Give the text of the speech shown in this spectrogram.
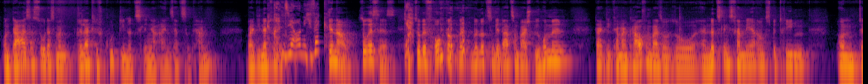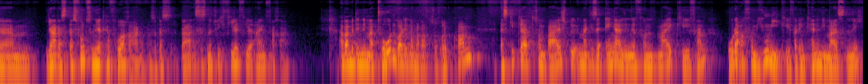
und da ist es so, dass man relativ gut die Nützlinge einsetzen kann. Weil die natürlich. Da können sie auch nicht weg. Genau, so ist es. Ja. Zur Befruchtung benutzen wir da zum Beispiel Hummeln da, die kann man kaufen bei so, so äh, Nützlingsvermehrungsbetrieben. Und ähm, ja, das, das funktioniert hervorragend. Also das, da ist es natürlich viel, viel einfacher. Aber mit den Nematoden wollte ich nochmal darauf zurückkommen. Es gibt ja zum Beispiel immer diese Engerlinge von Maikäfern oder auch vom Junikäfer, den kennen die meisten nicht,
